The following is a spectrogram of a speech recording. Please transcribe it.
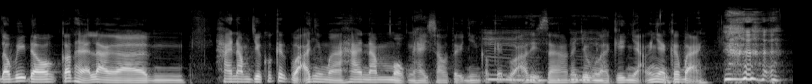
đâu biết đâu có thể là uh, hai năm chưa có kết quả nhưng mà hai năm một ngày sau tự nhiên có kết quả thì sao nói ừ. chung là kiên nhẫn nha các bạn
